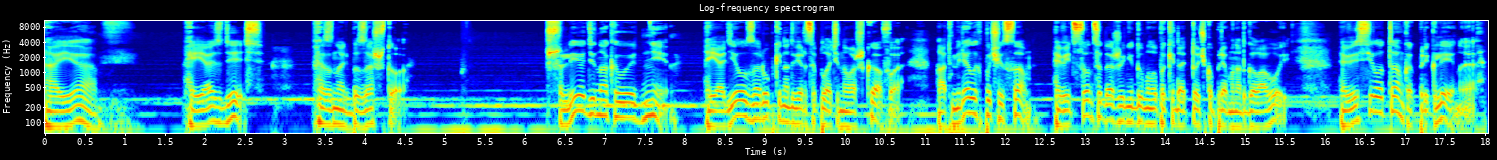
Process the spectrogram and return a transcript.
А я... Я здесь. Знать бы за что. Шли одинаковые дни. Я делал зарубки на дверце платинового шкафа, отмерял их по часам, ведь солнце даже не думало покидать точку прямо над головой. Висело там, как приклеенное.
